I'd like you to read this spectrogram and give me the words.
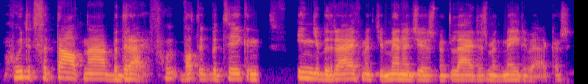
hoe dit vertaalt naar bedrijf. Hoe, wat dit betekent in je bedrijf met je managers, met leiders, met medewerkers.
